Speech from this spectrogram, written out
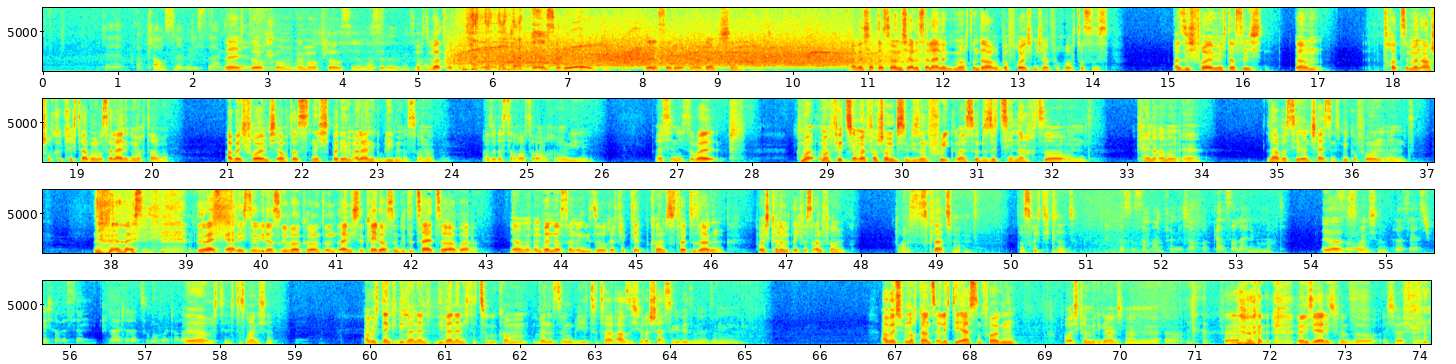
Der Applaus, ne, würde ich sagen. Echt, Der- doch, komm, einmal Applaus. Ja, wo ist er denn? Mach du, warte, warte. Ja, genau, da ist er doch. Ja. Da ist er doch, ja, Dankeschön. Aber ich habe das ja auch nicht alles alleine gemacht und darüber freue ich mich einfach auch, dass es. Also ich freue mich, dass ich ähm, trotzdem meinen Arsch hochgekriegt habe und was alleine gemacht habe. Aber ich freue mich auch, dass es nicht bei dem alleine geblieben ist, so, ne? Also dass daraus auch irgendwie, weiß ich nicht, so, weil, pff, guck mal, man fühlt sich am Anfang schon ein bisschen wie so ein Freak, weißt du? Du sitzt hier nachts so und, keine Ahnung, äh, laberst hier deinen Scheiß ins Mikrofon und weißt, du weißt gar nicht so, wie das rüberkommt und eigentlich, okay, du hast eine gute Zeit so, aber ja, man, und wenn du das dann irgendwie so reflektiert bekommst, dass Leute sagen, boah, ich kann damit echt was anfangen, boah, das ist Klatsch, Mann. Das ist richtig Klatsch. Hast du es am Anfang nicht auch ganz alleine gemacht? Ja, Also das meine ich ja. Du hast ja erst später ein bisschen Leute dazugeholt, oder? Ja, richtig, das meine ich ja. Aber ich denke, die wären ja, nicht- die wären ja nicht dazugekommen, wenn es irgendwie total assig oder scheiße gewesen wäre. So. Mhm. Aber ich bin auch ganz ehrlich, die ersten Folgen, boah, ich kann mir die gar nicht mehr anhören, Alter. wenn ich ehrlich bin, so, ich weiß nicht.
